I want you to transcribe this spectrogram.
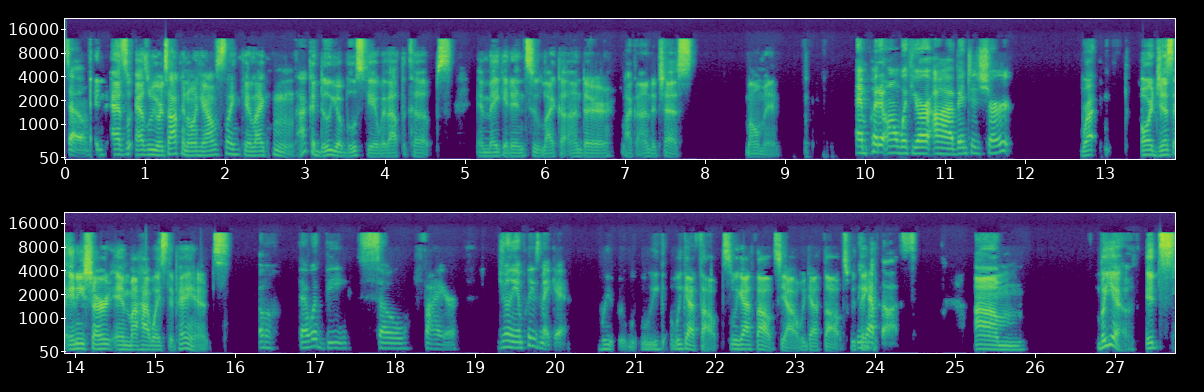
So And as as we were talking on here, I was thinking like, hmm, I could do your bustier without the cups and make it into like a under like an under chest moment. and put it on with your uh vintage shirt. Right. Or just any shirt and my high waisted pants. Oh, that would be so fire. Julian, please make it. We we we got thoughts. We got thoughts, y'all. We got thoughts. We, We think have thoughts. um but yeah, it's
